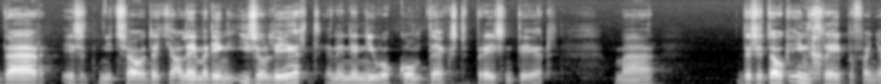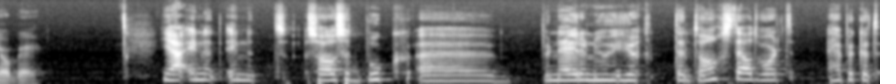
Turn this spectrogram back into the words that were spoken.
daar is het niet zo dat je alleen maar dingen isoleert en in een nieuwe context presenteert, maar er zitten ook ingrepen van jou bij. ja in het, in het, zoals het boek eh, beneden nu hier tentoongesteld wordt, heb ik het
